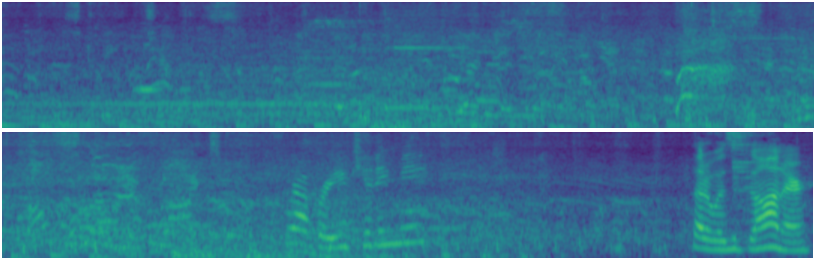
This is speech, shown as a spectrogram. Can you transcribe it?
We must be generous. Crap, are you kidding me? Thought it was a goner.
